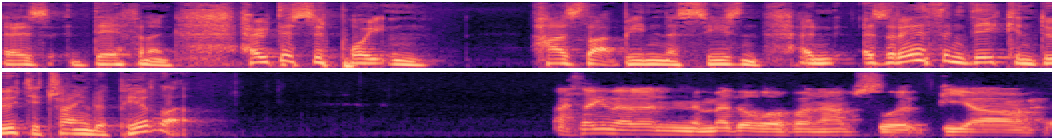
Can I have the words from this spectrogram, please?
is deafening. How disappointing has that been this season? And is there anything they can do to try and repair that? I think they're in the middle of an absolute PR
